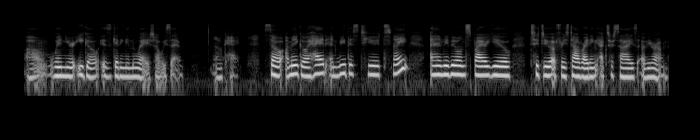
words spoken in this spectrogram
um, when your ego is getting in the way, shall we say. Okay, so I'm going to go ahead and read this to you tonight, and maybe it'll inspire you to do a freestyle writing exercise of your own.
